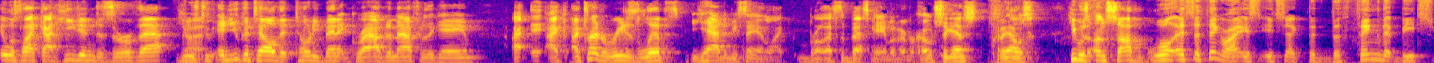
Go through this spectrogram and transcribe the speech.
It was like God, he didn't deserve that. He was Right. too, and you could tell that Tony Bennett grabbed him after the game. I, I I tried to read his lips. He had to be saying like, "Bro, that's the best game I've ever coached against." I mean, that was he was unstoppable. well, it's the thing, right? It's it's like the the thing that beats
